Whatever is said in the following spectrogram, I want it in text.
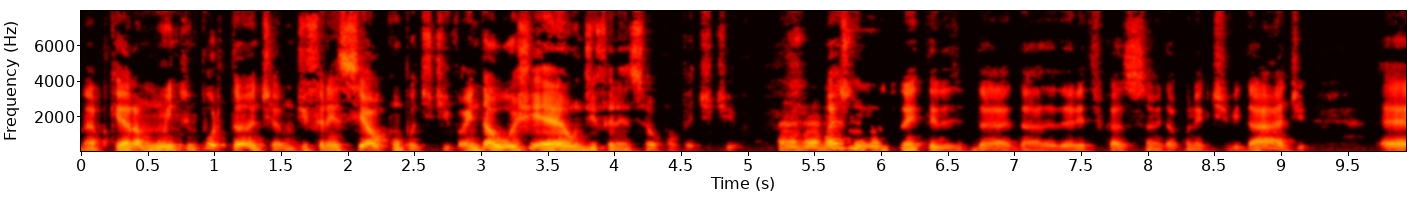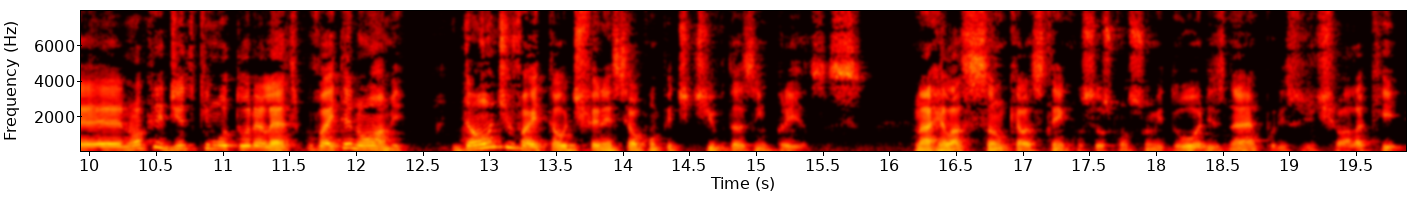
né? Porque era muito importante, era um diferencial competitivo. Ainda hoje é um diferencial competitivo. Uhum. Mas no mundo da, da, da, eletrificação e da conectividade, é, não acredito que motor elétrico vai ter nome. Então, onde vai estar o diferencial competitivo das empresas? Na relação que elas têm com seus consumidores, né? Por isso a gente fala que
